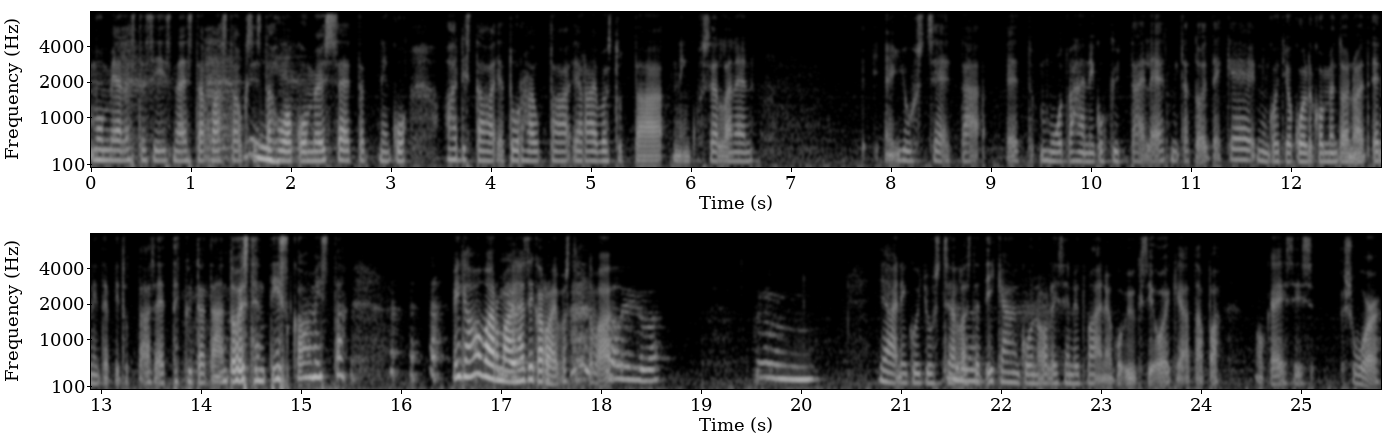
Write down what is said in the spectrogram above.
mun mielestä siis näistä vastauksista niin. huokuu myös se, että niinku ahdistaa ja turhauttaa ja raivostuttaa niinku sellainen just se, että että muut vähän niinku kyttäilee, että mitä toi tekee. Niinku, että joku oli kommentoinut, että eniten vituttaa se, että kytätään toisten tiskaamista. Mikä on varmaan ihan sikaraivostuttavaa. Se oli hyvä. Mm. Ja niinku just sellaista, että ikään kuin olisi nyt vain joku yksi oikea tapa. Okei, okay, siis sure.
